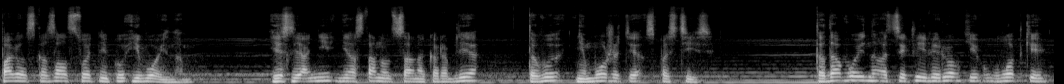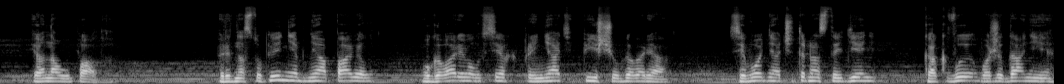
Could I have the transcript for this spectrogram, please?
Павел сказал сотнику и воинам, «Если они не останутся на корабле, то вы не можете спастись. Тогда воины отсекли веревки у лодки, и она упала. Перед наступлением дня Павел уговаривал всех принять пищу, говоря, «Сегодня 14 день, как вы в ожидании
